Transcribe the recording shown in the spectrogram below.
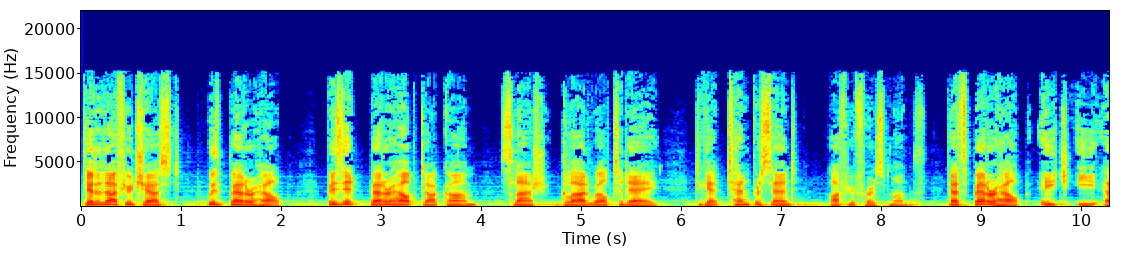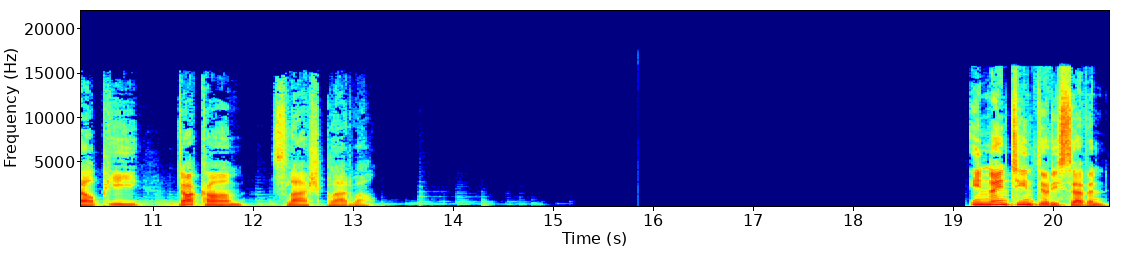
Get it off your chest with BetterHelp. Visit betterhelp.com slash Gladwell today to get 10% off your first month. That's BetterHelp, H-E-L-P dot com slash Gladwell. In 1937,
